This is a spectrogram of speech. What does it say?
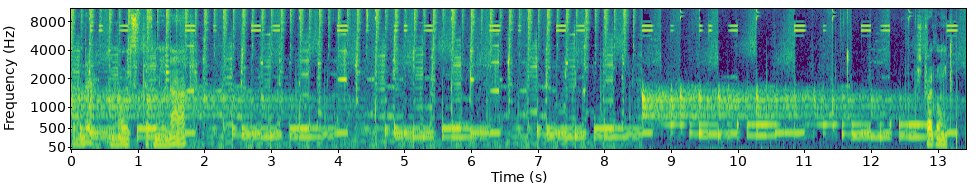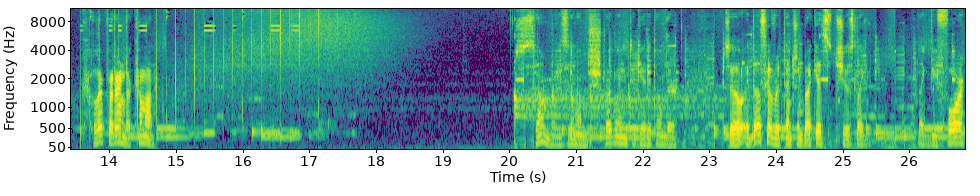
Get in there. No, it's definitely not. Struggling to clip it in there. Come on. some reason I'm struggling to get it on there. So it does have retention brackets just like like before,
